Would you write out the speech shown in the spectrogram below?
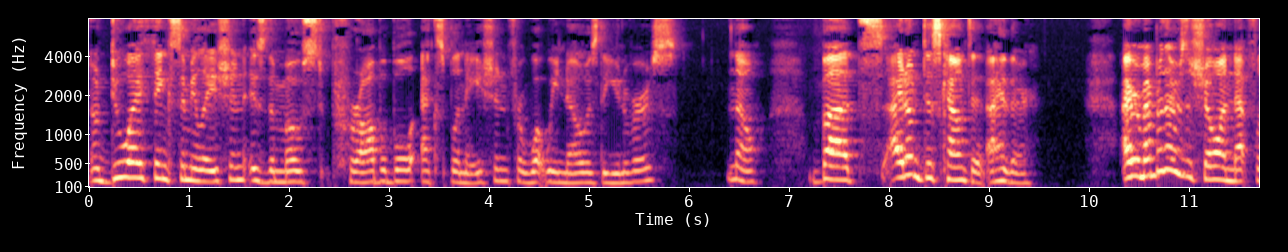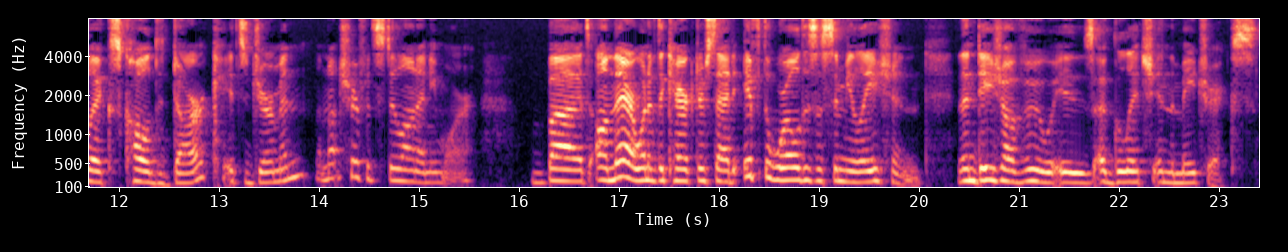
Now, do I think simulation is the most probable explanation for what we know as the universe? No. But I don't discount it either. I remember there was a show on Netflix called Dark. It's German. I'm not sure if it's still on anymore. But on there, one of the characters said, if the world is a simulation, then deja vu is a glitch in the matrix.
